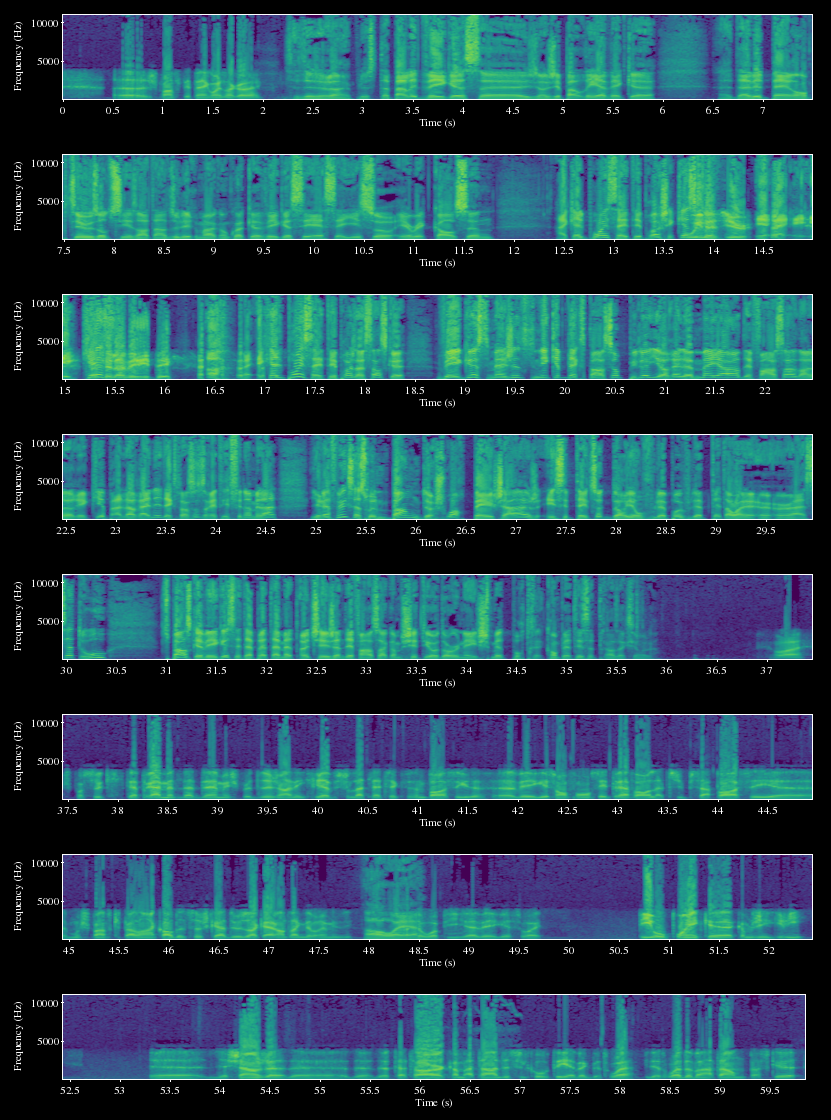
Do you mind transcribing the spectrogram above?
euh, je pense que les Pingouins sont corrects. C'est déjà là un plus. Tu as parlé de Vegas. Euh, j'ai parlé avec euh, David Perron. Puis, eux autres aussi, ils ont entendu les rumeurs comme quoi que Vegas s'est essayé sur Eric Carlson. À quel point ça a été proche et qu'est-ce oui, que... monsieur. c'est la vérité. ah, ben, à quel point ça a été proche dans le sens que Vegas, imagine, c'est une équipe d'expansion, puis là, il y aurait le meilleur défenseur dans leur équipe. À leur année d'expansion, ça aurait été phénoménal. Il aurait fallu que ça soit une banque de choix pêchage, et c'est peut-être ça que Dorion voulait pas. Il voulait peut-être avoir un, asset où tu penses que Vegas était prêt à mettre un de ses jeunes défenseurs comme chez Theodore ou Nate Schmidt pour compléter cette transaction-là? Ouais, je suis pas sûr qu'il était prêt à mettre là-dedans, mais je peux te dire, j'en ai écrit sur l'Atlantique la semaine passée. Là. Euh, Vegas ont foncé très fort là-dessus, puis ça a passé. Euh, moi, je pense qu'ils parlent encore de ça jusqu'à 2h45 de l'après-midi. Ah ouais. À hein? puis à Vegas, ouais. Puis au point que, comme j'ai écrit, euh, l'échange de, de, de, Tatar comme attendait sur le côté avec Detroit, puis Detroit devait entendre parce que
